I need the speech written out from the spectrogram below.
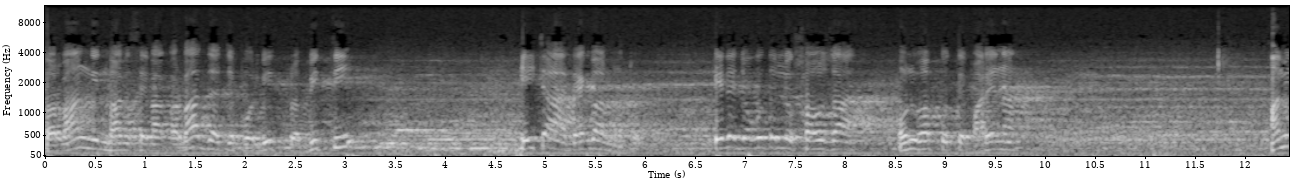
সর্বাঙ্গীন ভাবে সেবা করবার যার যে প্রবৃত্তি এইটা দেখবার মতো। এটা জগতের লোক সহজা অনুভব করতে পারে না। আমি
